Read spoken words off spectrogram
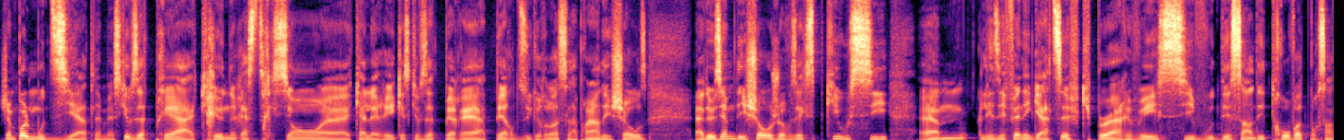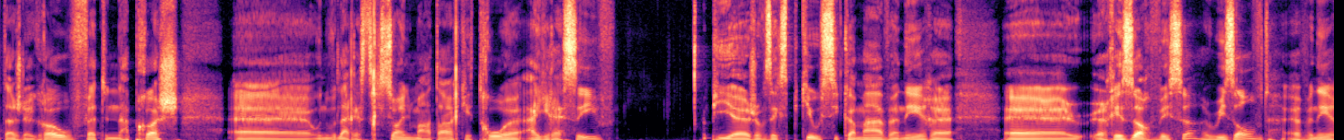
j'aime pas le mot diète, mais est-ce que vous êtes prêt à créer une restriction calorique? Est-ce que vous êtes prêt à perdre du gras? C'est la première des choses. La deuxième des choses, je vais vous expliquer aussi euh, les effets négatifs qui peuvent arriver si vous descendez trop votre pourcentage de gras ou vous faites une approche euh, au niveau de la restriction alimentaire qui est trop euh, agressive. Puis je vais vous expliquer aussi comment venir résorber ça, resolved, venir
